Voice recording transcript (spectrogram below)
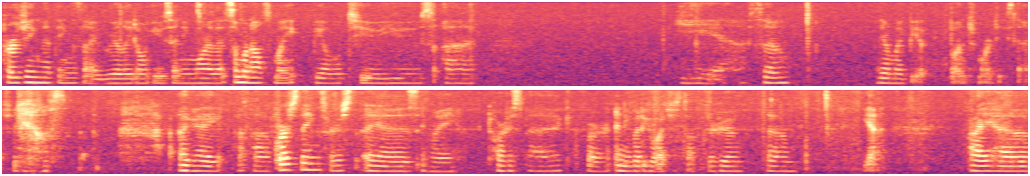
purging the things that I really don't use anymore that someone else might be able to use. Uh, yeah, so there might be a bunch more D-Stash videos. okay, uh, first things first is in my TARDIS bag for anybody who watches Doctor Who. Um, yeah, I have,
